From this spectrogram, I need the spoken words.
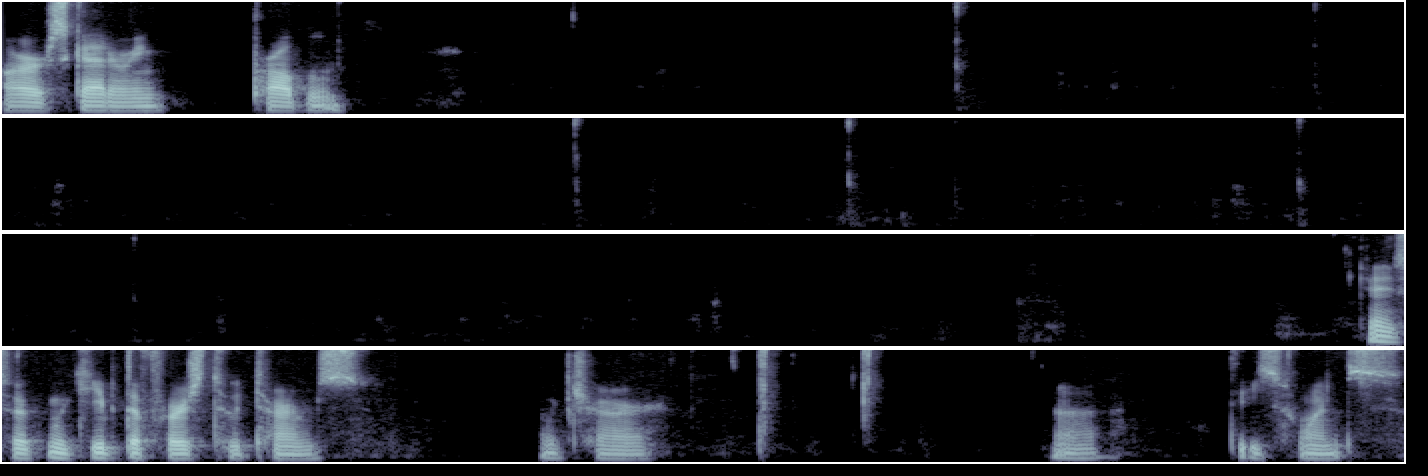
our scattering problem. Okay, so we keep the first two terms, which are uh, these ones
